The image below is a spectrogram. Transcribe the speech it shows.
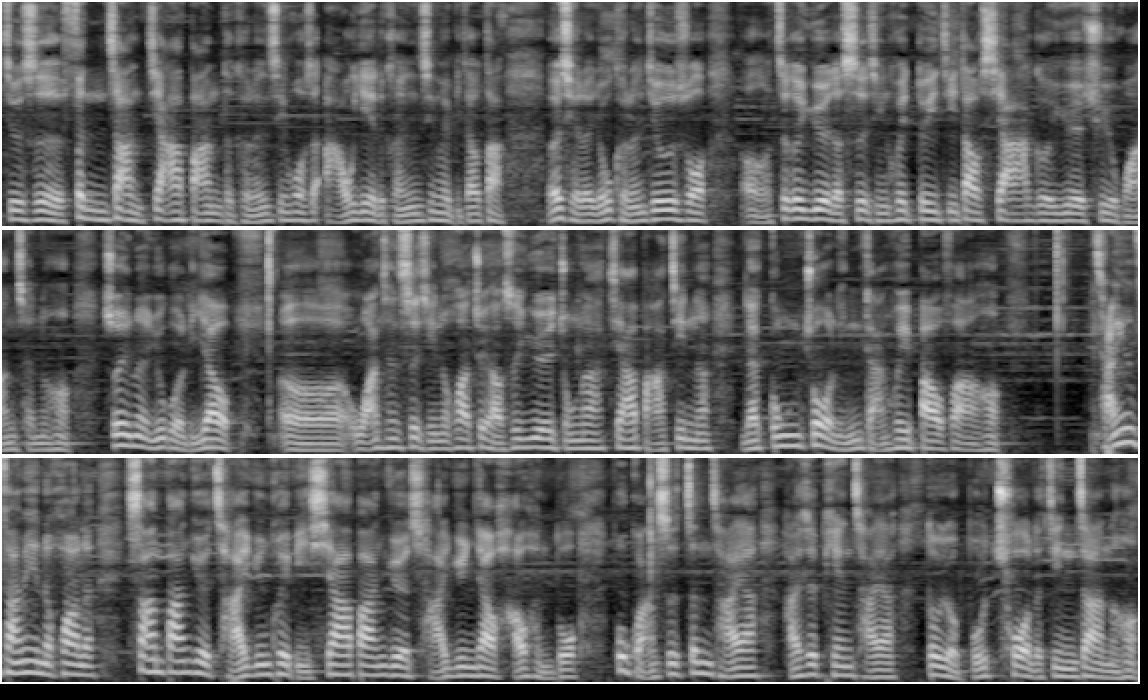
就是奋战加班的可能性，或是熬夜的可能性会比较大，而且呢有可能就是说呃这个月的事情会堆积到下个月去完成哈，所以呢如果你要呃完成事情的话，最好是月中啊加把劲呢，你的工作灵感会爆发哈。财运方面的话呢，上半月财运会比下半月财运要好很多，不管是正财啊还是偏财啊，都有不错的进展了哈。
